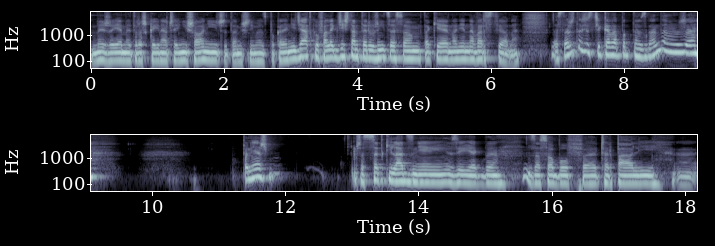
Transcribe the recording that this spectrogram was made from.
my żyjemy troszkę inaczej niż oni, czy tam już nie mówiąc pokolenie dziadków, ale gdzieś tam te różnice są takie no, nienawarstwione. A starożytność jest ciekawa pod tym względem, że ponieważ przez setki lat z niej, z jej jakby zasobów e, czerpali e,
